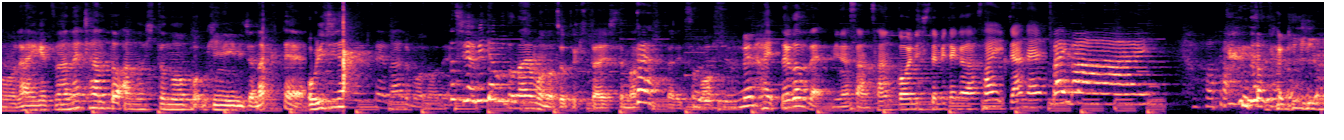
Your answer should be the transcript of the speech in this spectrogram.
もう来月はねちゃんとあの人のお気に入りじゃなくてオリジナル性のあるもので私が見たことないものをちょっと期待してますはい二人とそもうです。よねはい。ということで皆さん参考にしてみてください。じゃあね。バイバーイ 何今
